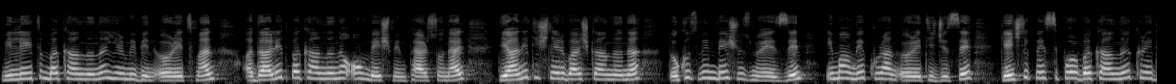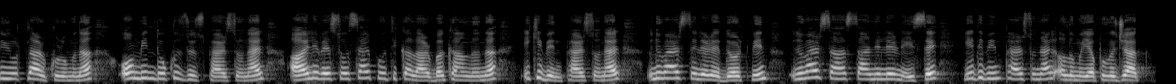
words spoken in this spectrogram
Milli Eğitim Bakanlığı'na 20 bin öğretmen, Adalet Bakanlığı'na 15 bin personel, Diyanet İşleri Başkanlığı'na 9500 müezzin, imam ve Kur'an öğreticisi, Gençlik ve Spor Bakanlığı Kredi Yurtlar Kurumu'na 10.900 personel, Aile ve Sosyal Politikalar Bakanlığı'na 2000 personel, üniversitelere 4000, üniversite hastanelerine ise 7000 personel alımı yapılacak.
